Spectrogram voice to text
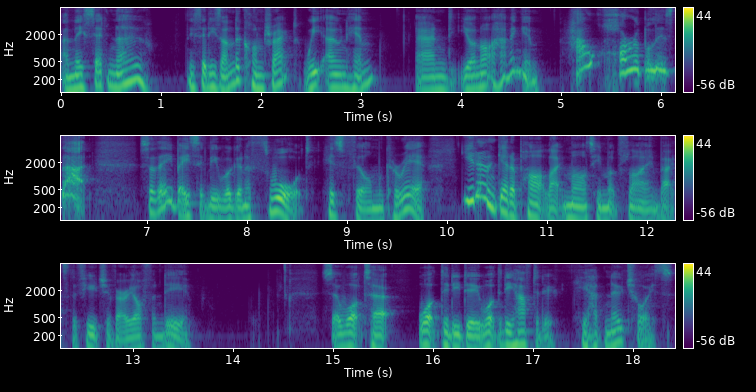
And they said no. They said he's under contract, we own him, and you're not having him. How horrible is that? So they basically were going to thwart his film career. You don't get a part like Marty McFly in Back to the Future very often, do you? So what uh, what did he do? What did he have to do? He had no choice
